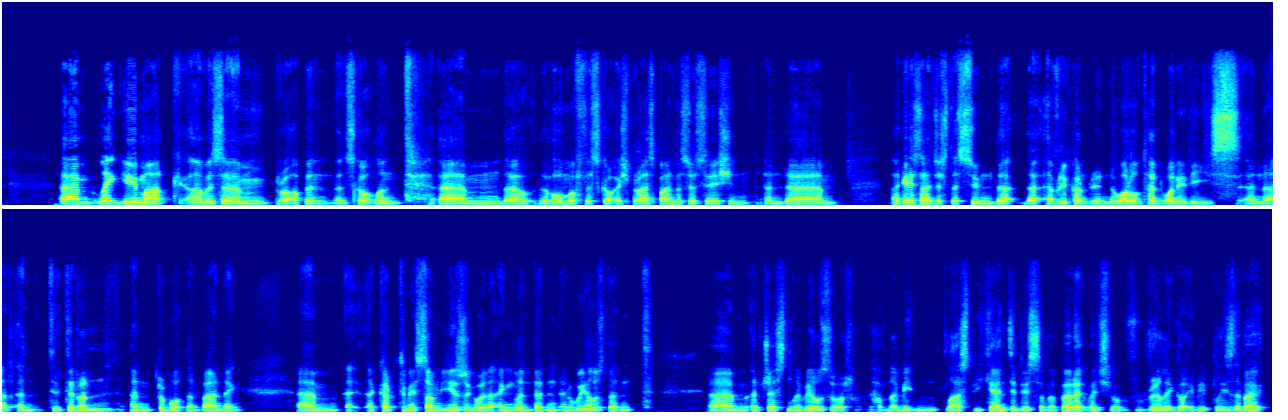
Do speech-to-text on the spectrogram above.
Um, like you, Mark, I was um, brought up in, in Scotland, um, the the home of the Scottish Brass Band Association, and um, I guess I just assumed that, that every country in the world had one of these and, uh, and to, to run and promote their banding. Um, it occurred to me some years ago that England didn't and Wales didn't. Um, interestingly, Wales were having a meeting last weekend to do something about it, which we've really got to be pleased about.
